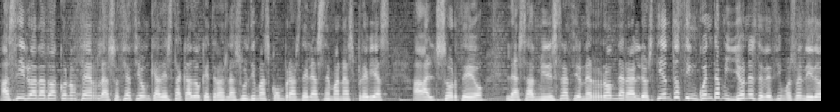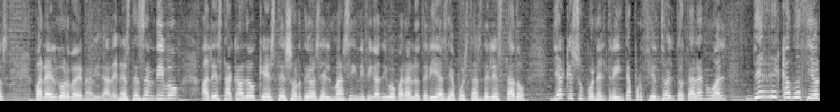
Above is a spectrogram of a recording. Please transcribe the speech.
Así lo ha dado a conocer la asociación que ha destacado que tras las últimas compras de las semanas previas al sorteo, las administraciones rondarán los 150 millones de décimos vendidos para el gordo de Navidad. En este sentido, ha destacado que este sorteo es el más significativo para loterías de apuestas del Estado, ya que supone el 30% del total anual de recaudación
